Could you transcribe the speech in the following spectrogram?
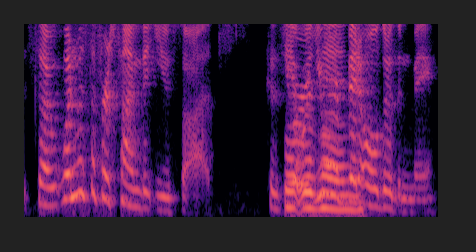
so when was the first time that you saw it because It you're, was you're a bit older than me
